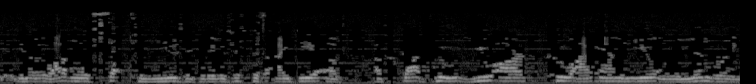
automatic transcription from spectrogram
you know, a lot of them were set to music, but it was just this idea of, of God, who you are, who I am in you, and remembering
